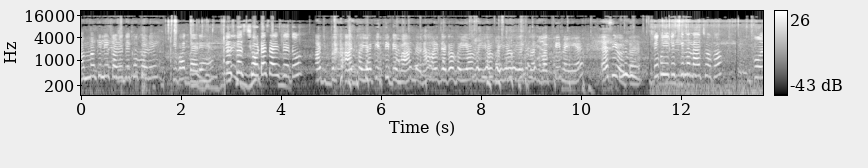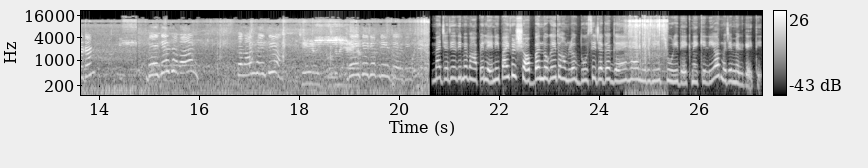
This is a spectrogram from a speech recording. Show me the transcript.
अम्मा के लिए कड़े देखो कड़े। ये बहुत बड़े हैं। इसका छोटा साइज़ दे दो। आज आज भैया की इतनी डिमांड है ना हर जगह भैया भैया भैया भैया के पास वक्त ही नहीं है। ऐसे ही होता है। देखो ये किसके में मैच होगा? गोल्डन भेज दिया सामान। सामान भेज दिया। भेज प्लीज़ जल्दी। मैं जल्दी जल्दी में वहाँ पे ले नहीं पाई फिर शॉप बंद हो गई तो हम लोग दूसरी जगह गए हैं मेरे लिए चूड़ी देखने के लिए और मुझे मिल गई थी।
